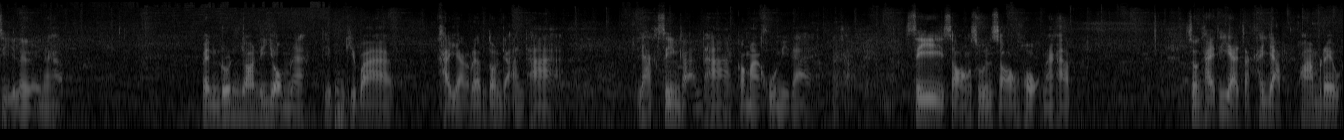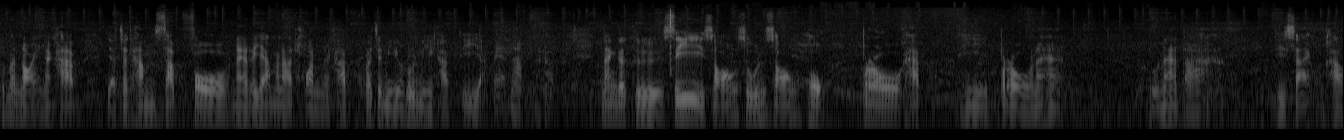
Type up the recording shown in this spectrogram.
สีเลยนะครับ เป็นรุ่นยอดนิยมนะ ที่ผมคิดว่าใครอยากเริ่มต้นกับอันท่าอยากซิ่งกับอันท่าก็มาคู่นี้ได้นะครับ C 2 0 2 6 นะครับ ส่วนใครที่อยากจะขยับความเร็วขึ้นมาหน่อยนะครับ อยากจะทำซับโฟในระยะมาราธอนนะครับ ก็จะมีรุ่นนี้ครับที่อยากแนะนำนะครับ นั่นก็คือ C 2 0 2 6 Pro ครับ นี่ Pro นะฮะ ดูหน้าตาดีไซน์ของเขา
